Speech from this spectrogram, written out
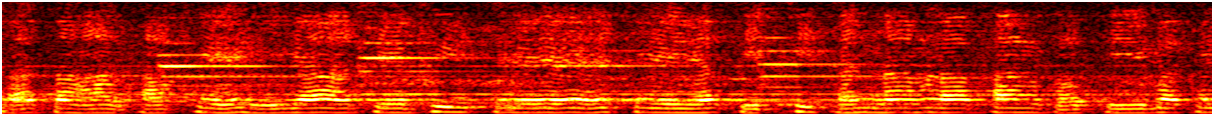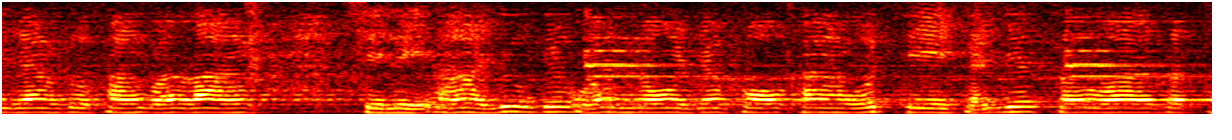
ทัสหะสัพเพหิยาติพิเตเทยสิทธิธนังลาพังกติบัคยังสุพังบาลังสิริอายุเดวันโนจะโพคังวุฒิจะยสวาสต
